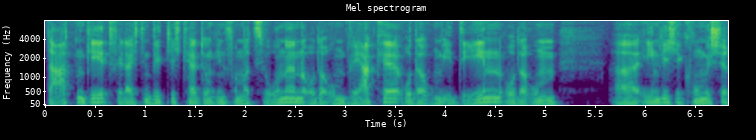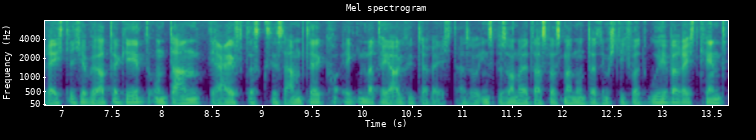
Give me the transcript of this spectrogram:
Daten geht, vielleicht in Wirklichkeit um Informationen oder um Werke oder um Ideen oder um äh, ähnliche komische rechtliche Wörter geht und dann greift das gesamte Immaterialgüterrecht, also insbesondere das, was man unter dem Stichwort Urheberrecht kennt,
